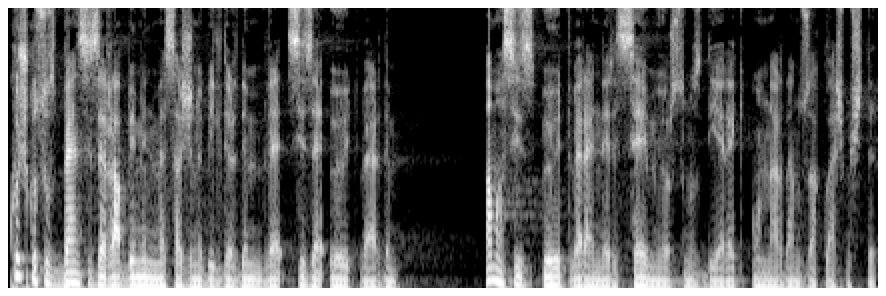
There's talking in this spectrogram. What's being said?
Kuşkusuz ben size Rabbimin mesajını bildirdim ve size öğüt verdim. Ama siz öğüt verenleri sevmiyorsunuz diyerek onlardan uzaklaşmıştı.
